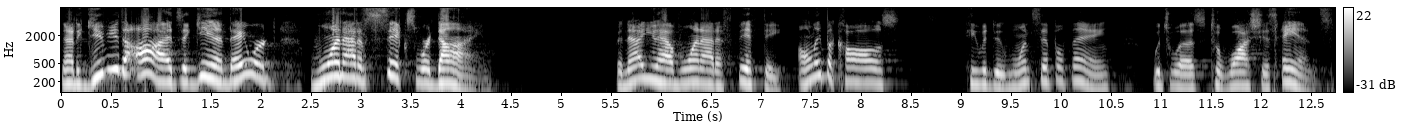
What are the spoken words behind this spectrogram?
Now, to give you the odds, again, they were 1 out of 6 were dying. But now you have 1 out of 50, only because he would do one simple thing, which was to wash his hands.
